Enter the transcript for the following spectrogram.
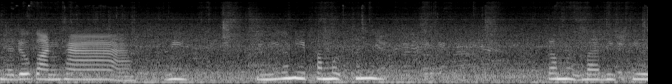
เดี๋ยวดูก่อนค่ะ นี่ อย่างนี้ก็มีปลาหมึกขึ้นปลาหมึกบาร์บีคิว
